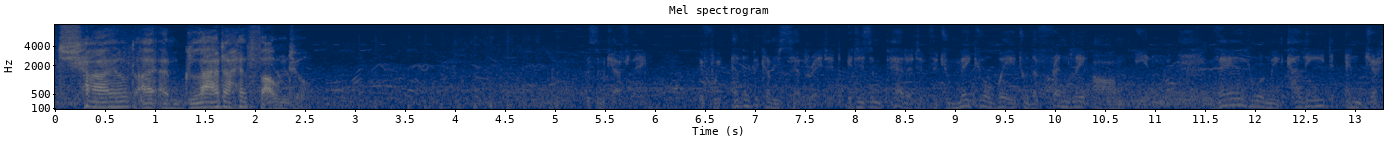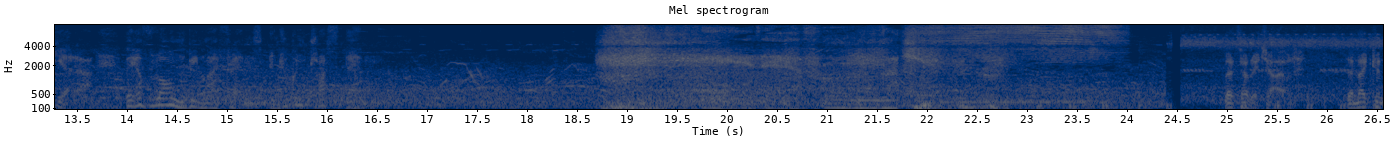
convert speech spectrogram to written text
child, I am glad I have found you. Listen carefully. If we ever become separated, it is imperative that you make your way to the Friendly Arm Inn. There you will meet Khalid and Jaheira. They have long been my friends, and you can trust them. Let's hurry, child. The night can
